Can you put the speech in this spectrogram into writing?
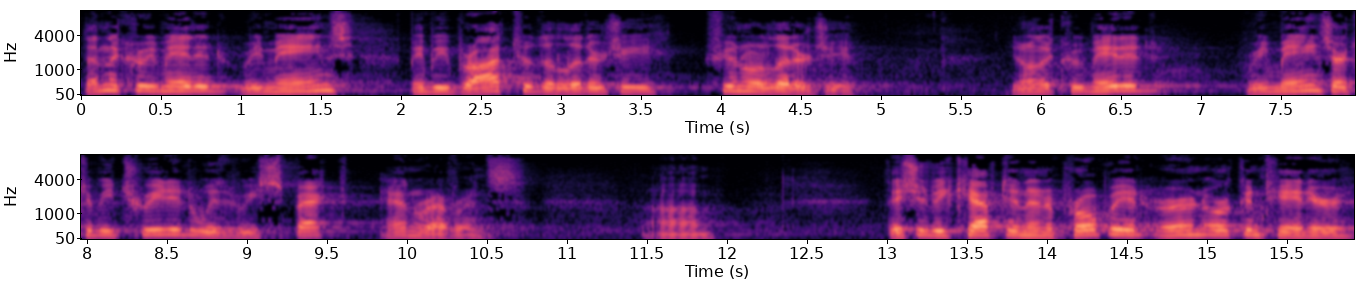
then the cremated remains may be brought to the liturgy funeral liturgy. You know, the cremated remains are to be treated with respect and reverence. Um, they should be kept in an appropriate urn or container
